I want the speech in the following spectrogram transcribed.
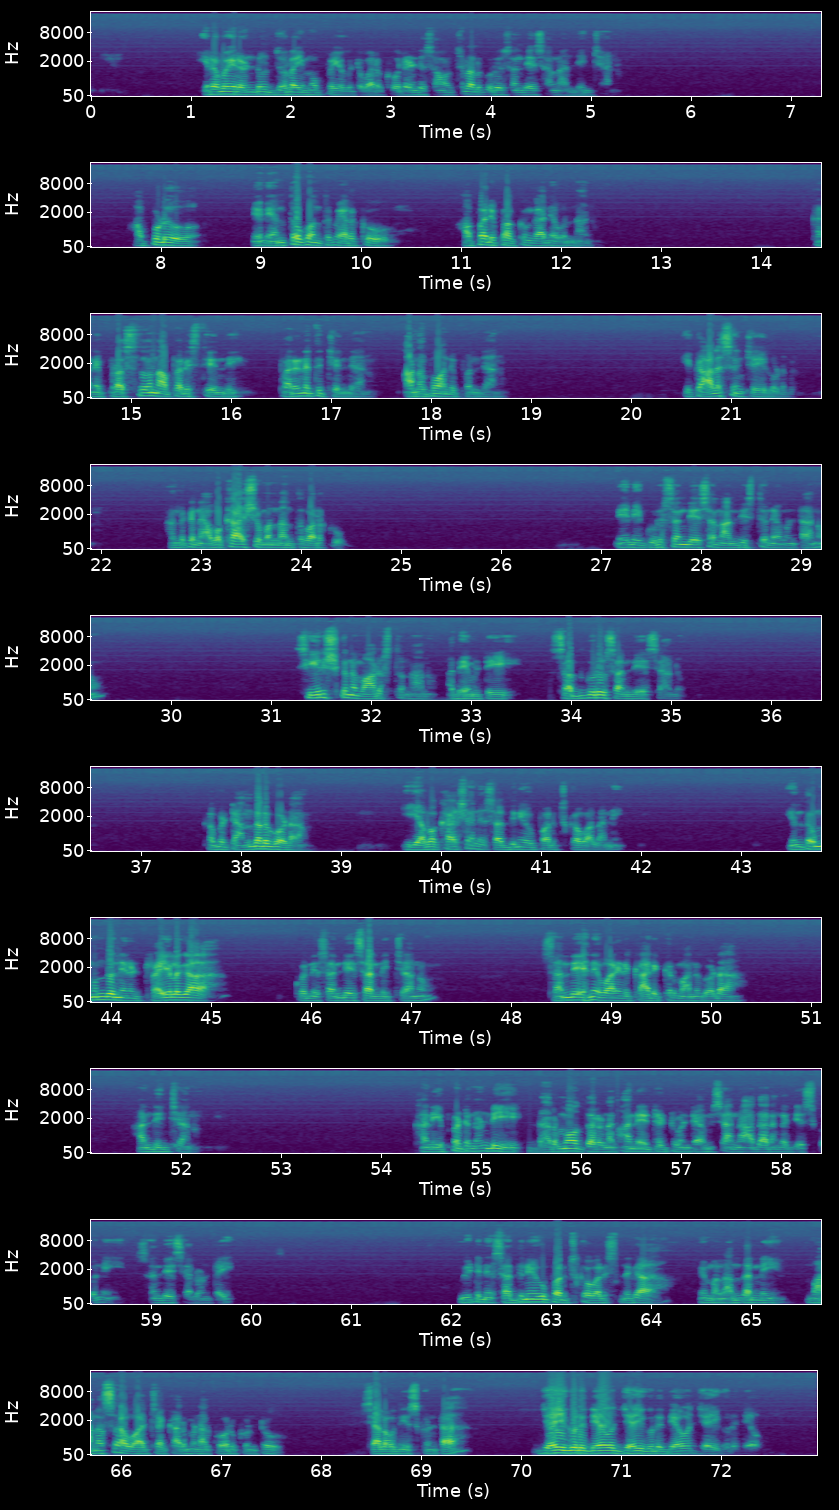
ఇరవై రెండు జూలై ముప్పై ఒకటి వరకు రెండు సంవత్సరాల గురు సందేశాలను అందించాను. అప్పుడు నేను ఎంతో కొంత మేరకు అపరిపక్వంగానే ఉన్నాను. కానీ ప్రస్తుతం నా పరిస్థితి ఏంది? పరిణతి చెందాను అనుభవాన్ని పొందాను. ఇక ఆలస్యం చేయకూడదు. అందుకని అవకాశం ఉన్నంత వరకు నేను ఈ గురు సందేశాన్ని అందిస్తూనే ఉంటాను. శీర్షికను మారుస్తున్నాను. అదేమిటి? సద్గురు సందేశాలు. కాబట్టి అందరూ కూడా ఈ అవకాశాన్ని సద్వినియోగపరచుకోవాలని ఇంతకుముందు నేను ట్రయల్గా కొన్ని సందేశాలను ఇచ్చాను. సందేహ నివారణ కార్యక్రమాన్ని కూడా అందించాను. కానీ ఇప్పటి నుండి ధర్మోద్ధరణ అనేటటువంటి అంశాన్ని ఆధారంగా చేసుకొని సందేశాలు ఉంటాయి. వీటిని సద్వినియోగపరచుకోవలసిందిగా మిమ్మల్ని అందరినీ మనస వాచ కర్మణ కోరుకుంటూ సెలవు తీసుకుంటా. జై గురుదేవ్ జై గురుదేవ్ జై గురుదేవ్.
